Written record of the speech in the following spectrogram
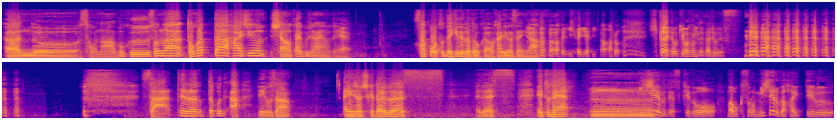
あの、そうな、僕、そんな尖った配信者のタイプじゃないので、サポートできるかどうかわかりませんが。いやいやいや、あの、控えておきますんで大丈夫です。さあ、てなとこで、あ、レイコさん、炎上チケットありがとうございます。ありがとうございます。えっとね。ミシェルですけど、まあ僕そのミシェルが入っている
